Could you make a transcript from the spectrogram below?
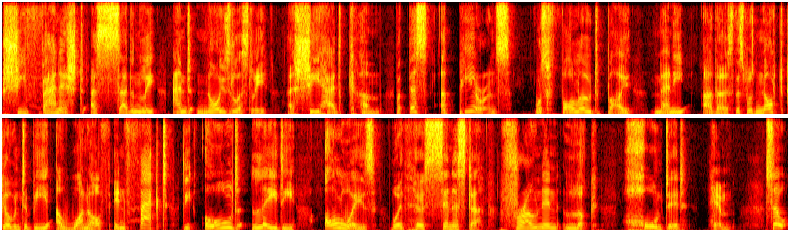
she vanished as suddenly and noiselessly as she had come. But this appearance was followed by many others. This was not going to be a one off. In fact, the old lady always with her sinister, frowning look, haunted him. So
